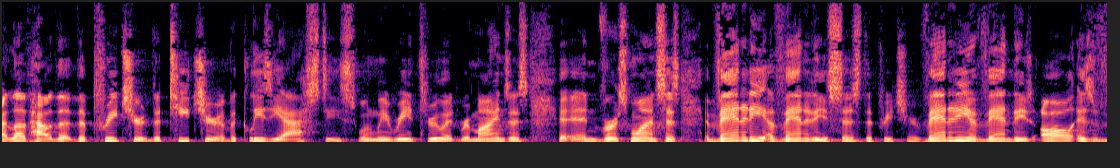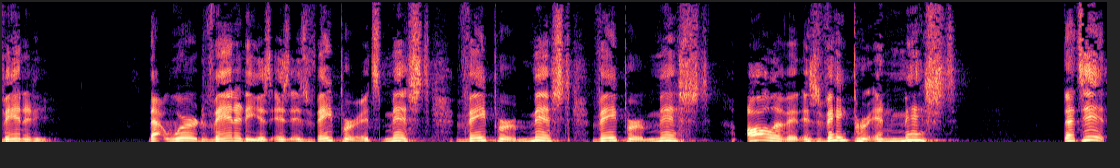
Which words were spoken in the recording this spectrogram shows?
I love how the, the preacher, the teacher of Ecclesiastes, when we read through it, reminds us in verse 1 says, Vanity of vanities, says the preacher. Vanity of vanities, all is vanity. That word vanity is, is, is vapor, it's mist, vapor, mist, vapor, mist. All of it is vapor and mist. That's it.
